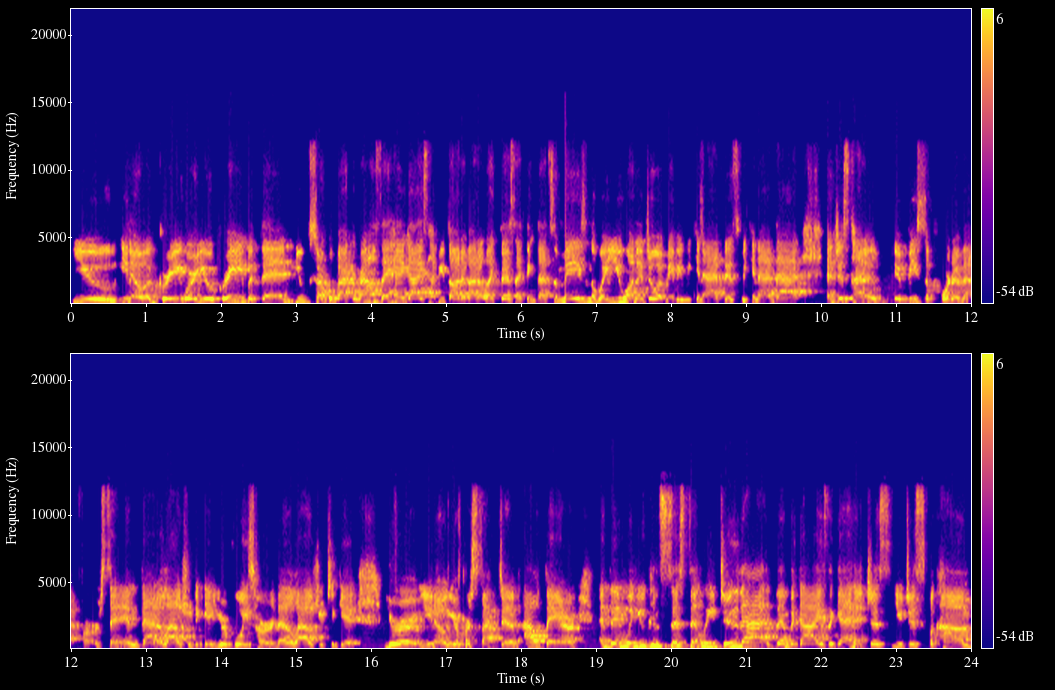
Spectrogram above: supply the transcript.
you you know agree where you agree but then you circle back around and say hey guys have you thought about it like this? I think that's amazing the way you want to do it. Maybe we can add this we can add that and just kind of be supportive at first. And, and that allows you to get your voice heard. That allows you to get your you know your perspective out there. And then when you consistently do that then the guys again it just you just become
